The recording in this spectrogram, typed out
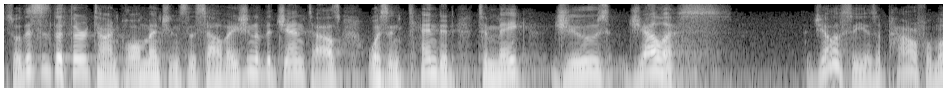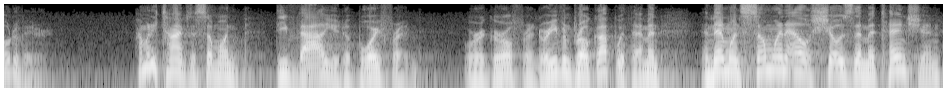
So, this is the third time Paul mentions the salvation of the Gentiles was intended to make Jews jealous. Jealousy is a powerful motivator. How many times has someone devalued a boyfriend or a girlfriend or even broke up with them? And, and then when someone else shows them attention,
